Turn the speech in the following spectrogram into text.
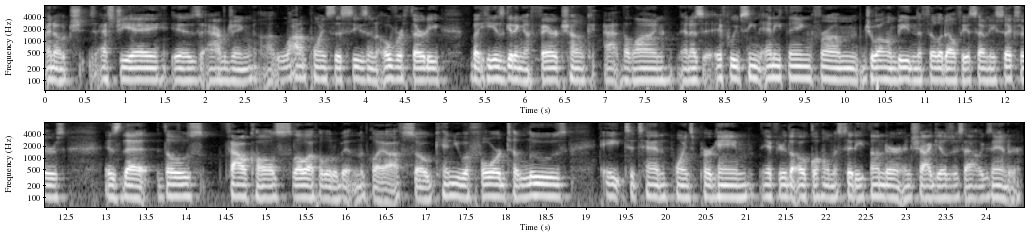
I know SGA is averaging a lot of points this season, over 30, but he is getting a fair chunk at the line. And as if we've seen anything from Joel Embiid and the Philadelphia 76ers, is that those foul calls slow up a little bit in the playoffs. So, can you afford to lose 8 to 10 points per game if you're the Oklahoma City Thunder and Shai Gilgeous-Alexander?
